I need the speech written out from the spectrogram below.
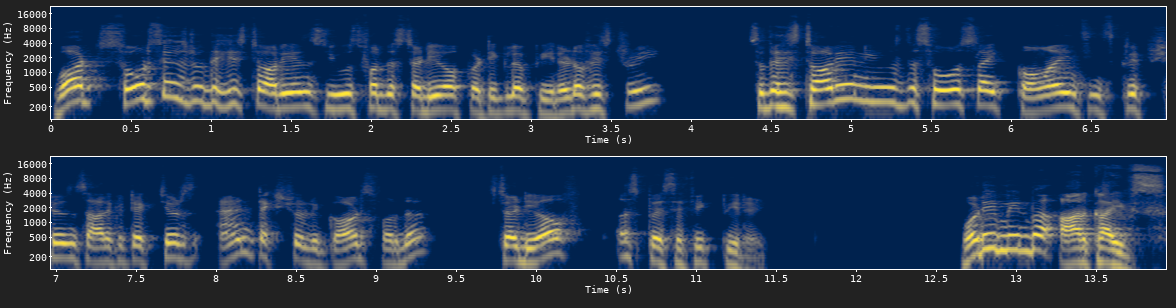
What sources do the historians use for the study of particular period of history? So the historian used the source like coins, inscriptions, architectures and textual records for the study of a specific period. What do you mean by archives?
